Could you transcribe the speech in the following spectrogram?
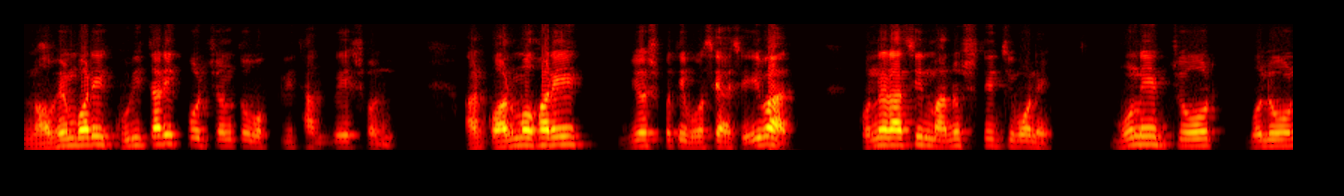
নভেম্বরে কুড়ি তারিখ পর্যন্ত বক্রি থাকবে শনি। আর কর্মঘরে বৃহস্পতি বসে আছে। এবার কন্যা রাশির মানুষদের জীবনে মনের জোর, বলুন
